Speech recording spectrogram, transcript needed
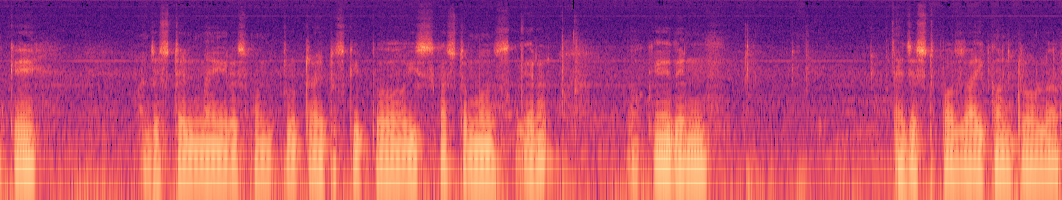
Okay I just tell my response to try to skip uh, his customer's error okay then I just pause iController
